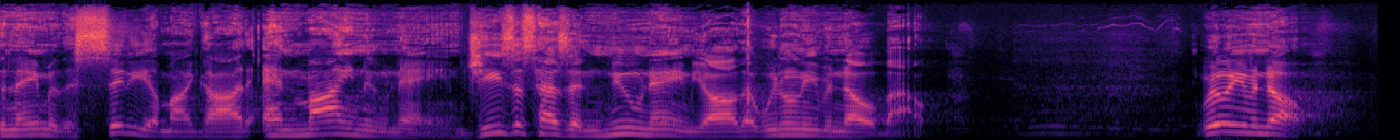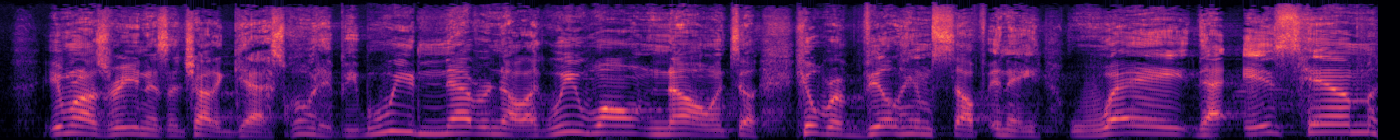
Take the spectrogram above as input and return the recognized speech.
the name of the city of my God and my new name. Jesus has a new name, y'all, that we don't even know about. We don't even know. Even when I was reading this, I tried to guess, what would it be? But we never know. Like, we won't know until he'll reveal himself in a way that is him,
